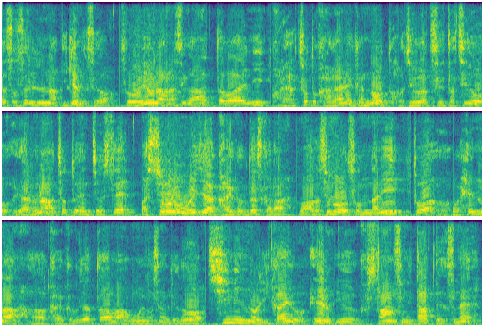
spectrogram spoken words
えさせられるような意見ですよ。そういうような話があった場合にこれはちょっと考えなきゃのと10月1日をやるなちょっと延長して、まあ、市長の思いじゃ改革ですから、まあ、私もそんなにとは変な改革じゃとまあ思いませんけど市民の理解を得るというスタンスに立ってですね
